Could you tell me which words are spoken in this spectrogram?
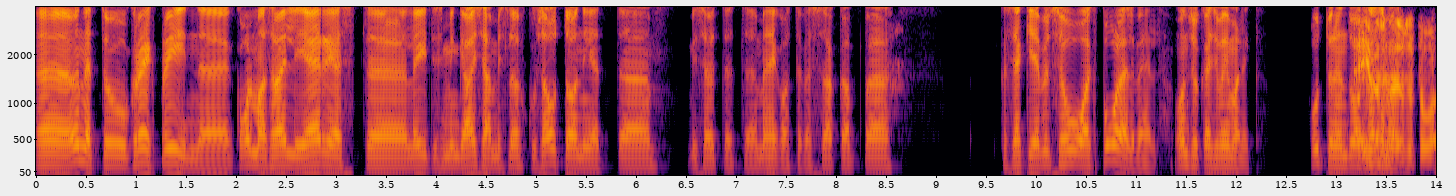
Äh, õnnetu Greg Priin, äh, kolmas ralli järjest, äh, leidis mingi asja, mis lõhkus auto, nii et mis sa ütled mehe kohta, kas hakkab, kas äkki jääb üldse hooaeg pooleli veel, on niisugune asi võimalik? Huttunen tuuakse asemele?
